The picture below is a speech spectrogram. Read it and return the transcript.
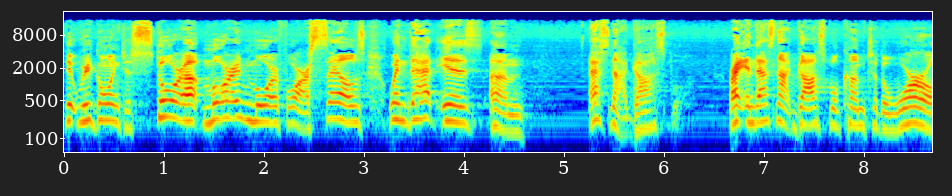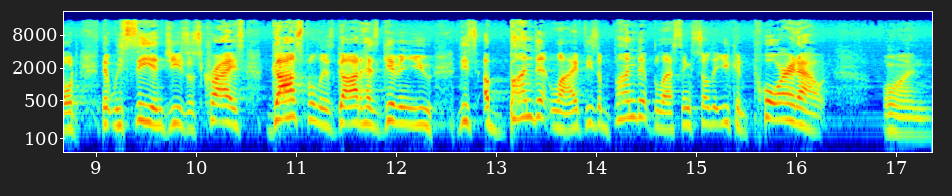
that we're going to store up more and more for ourselves when that is, um, that's not gospel right? And that's not gospel come to the world that we see in Jesus Christ. Gospel is God has given you this abundant life, these abundant blessings, so that you can pour it out on,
